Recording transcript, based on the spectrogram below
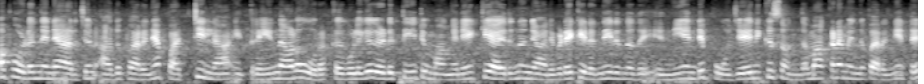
അപ്പോൾ ഉടൻ തന്നെ അർജുൻ അത് പറഞ്ഞാൽ പറ്റില്ല ഇത്രയും നാൾ ഉറക്ക ഗുളിക കെടുത്തിയിട്ടും അങ്ങനെയൊക്കെ ആയിരുന്നു ഞാനിവിടെ കിടന്നിരുന്നത്. ഇനി എന്റെ പൂജയെ എനിക്ക് സ്വന്തമാക്കണമെന്ന് പറഞ്ഞിട്ട്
